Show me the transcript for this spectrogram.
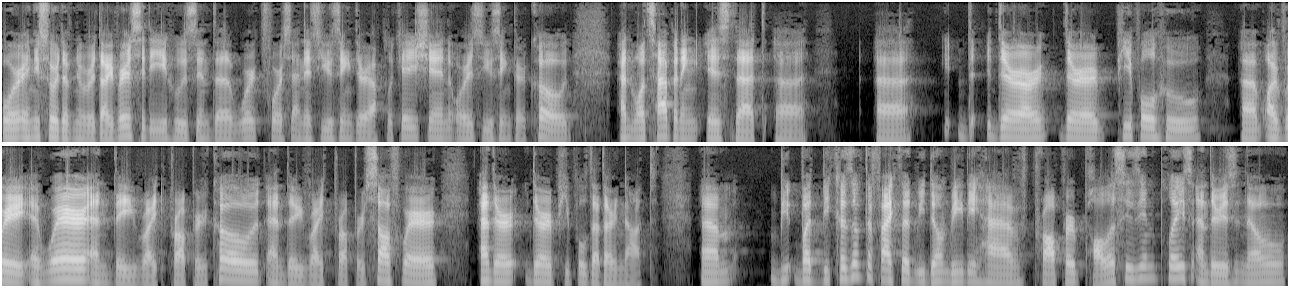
or any sort of neurodiversity who's in the workforce and is using their application or is using their code. And what's happening is that uh, uh, th- there are there are people who um, are very aware and they write proper code and they write proper software, and there there are people that are not. Um, be, but because of the fact that we don't really have proper policies in place and there is no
